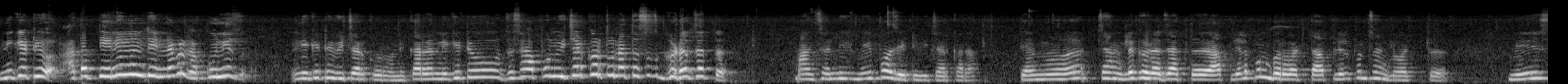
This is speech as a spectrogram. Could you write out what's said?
निगेटिव्ह आता त्याने म्हणते ना बरं का कोणीच निगेटिव्ह विचार करू नये. कारण निगेटिव्ह जसं आपण विचार करतो ना तसंच घडत जातं. माणसाने नेहमी पॉझिटिव्ह विचार करा. त्यामुळं चांगलं घडत जातं. आपल्याला पण बरं वाटतं. आपल्याला पण चांगलं वाटतं. मी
